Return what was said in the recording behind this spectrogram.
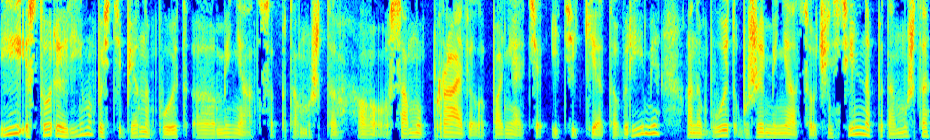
И история Рима постепенно будет э, меняться, потому что э, само правило понятия этикета в Риме, оно будет уже меняться очень сильно, потому что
